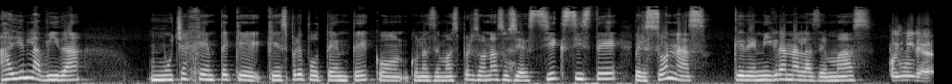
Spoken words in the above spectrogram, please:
Hay en la vida mucha gente que, que es prepotente con, con las demás personas, o sea, sí existe personas que denigran a las demás. Pues mira,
